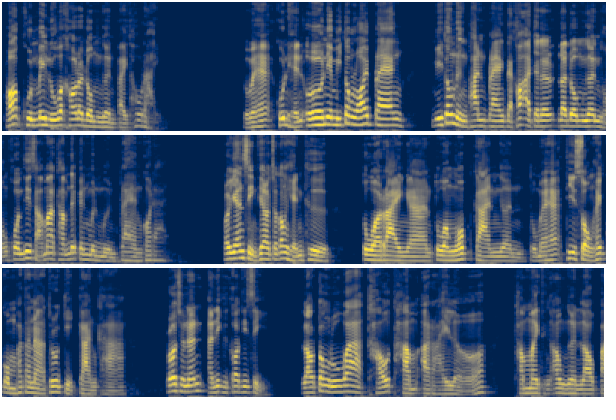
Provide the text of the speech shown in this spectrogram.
เพราะคุณไม่รู้ว่าเขาระดมเงินไปเท่าไหร่ถูกไหมฮะคุณเห็นเออเนี่ยมีต้องร้อยแปลง มีต้องหนึ่งพันแปลง แต่เขาอาจจะระดมเงินของคนที่สามารถทำได้เป็นหมื่นหมื่นแปลงก็ได้ เพราะฉะนั้นสิ่งที่เราจะต้องเห็นคือ ตัวรายงานตัวงบการเงินถูกไหมฮะที่ส่งให้กรมพัฒนาธุรกิจการค้า เพราะฉะนั้นอันนี้คือข้อที่4 เราต้องรู้ว่าเขาทำอะไรเหรอทำไมถึงเอาเงินเราไป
